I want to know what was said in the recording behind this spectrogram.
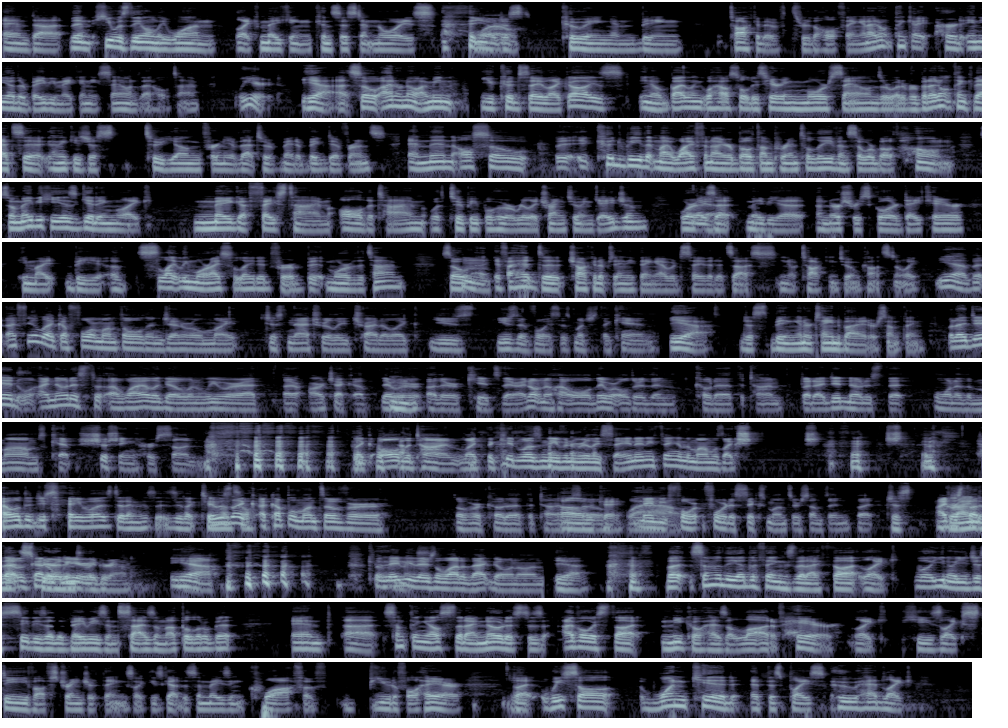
and uh, then he was the only one like making consistent noise you know just cooing and being talkative through the whole thing and i don't think i heard any other baby make any sound that whole time Weird. Yeah uh, so i don't know i mean you could say like oh he's you know bilingual household he's hearing more sounds or whatever but i don't think that's it i think he's just too young for any of that to have made a big difference and then also it it could be that my wife and i are both on parental leave and so we're both home so maybe he is getting like mega facetime all the time with two people who are really trying to engage him whereas Yeah. at maybe a, a nursery school or daycare he might be a slightly more isolated for a bit more of the time. So Hmm. if I had to chalk it up to anything, I would say that it's us, you know, talking to him constantly. Yeah, but I feel like a four month old in general might just naturally try to like use use their voice as much as they can. Yeah, just being entertained by it or something. But I did I noticed a while ago when we were at our, checkup, there Mhm. were other kids there. I don't know how old. They were older than Coda at the time, but I did notice that one of the moms kept shushing her son like all the time. Like the kid wasn't even really saying anything and the mom was like shh shh. shh. How old did you say he was? Did I miss it? Is he like two it was like old? a couple months over over Coda at the time. Oh, so okay. Maybe four four to six months or something. But just I just thought that that was into the weird. ground. yeah. so maybe there's a lot of that going on. Yeah. but some of the other things that I thought, like, well, you know, you just see these other babies and size them up a little bit. And uh, something else that I noticed is I've always thought Nico has a lot of hair. Like he's like Steve off Stranger Things. Like he's got this amazing coif of beautiful hair. Yeah. But we saw one kid at this place who had like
